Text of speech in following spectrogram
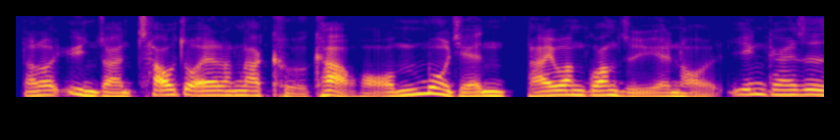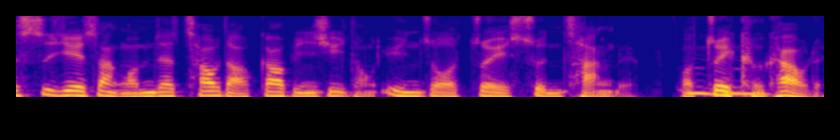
然后运转操作要让它可靠。我们目前台湾光子源哦，应该是世界上我们的超导高频系统运作最顺畅的哦，最可靠的。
